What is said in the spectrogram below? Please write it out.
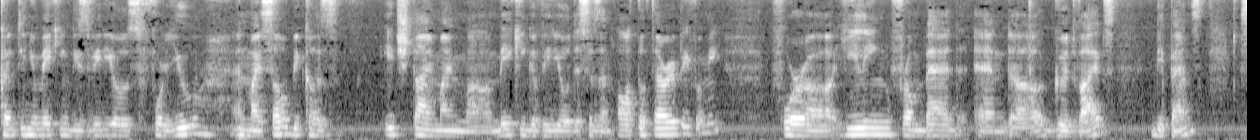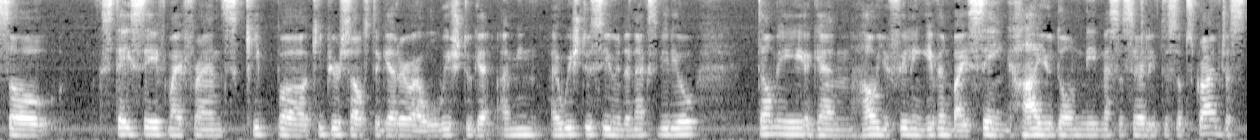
continue making these videos for you and myself because each time I'm uh, making a video, this is an auto therapy for me for uh, healing from bad and uh, good vibes. Depends. So stay safe, my friends. Keep uh, keep yourselves together. I will wish to get. I mean, I wish to see you in the next video. Tell me again how you're feeling, even by saying hi. You don't need necessarily to subscribe. Just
